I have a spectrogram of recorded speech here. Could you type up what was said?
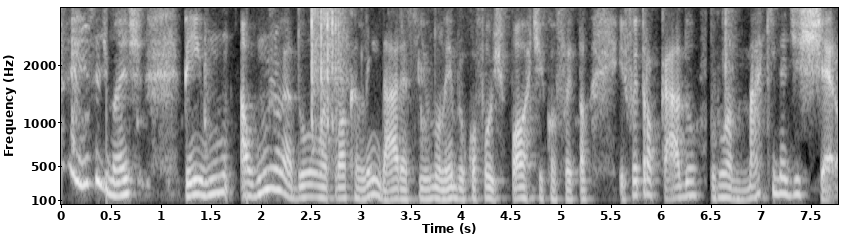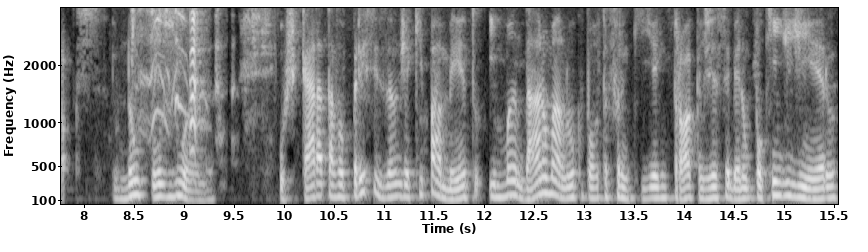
diferença é demais. Tem um, algum jogador, uma troca lendária, assim, eu não lembro qual foi o esporte, qual foi tal. Ele foi trocado por uma máquina de Xerox. Eu não tô zoando. Os caras estavam precisando de equipamento e mandaram o maluco para outra franquia em troca. Eles receberam um pouquinho de dinheiro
